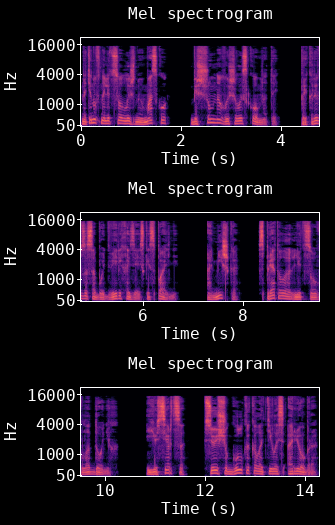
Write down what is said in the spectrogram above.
натянув на лицо лыжную маску, бесшумно вышел из комнаты, прикрыв за собой двери хозяйской спальни. А Мишка спрятала лицо в ладонях. Ее сердце все еще гулко колотилось о ребра,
